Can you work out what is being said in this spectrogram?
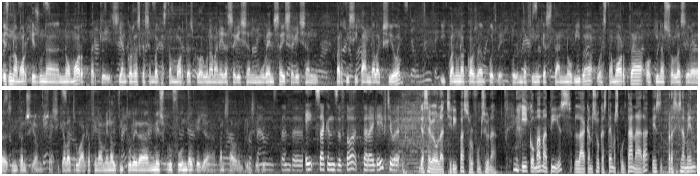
és una mort que és una no mort, perquè hi ha coses que sembla que estan mortes però d'alguna manera segueixen movent-se i segueixen participant de l'acció i quan una cosa, doncs bé, podem definir que està no viva o està morta o quines són les seves intencions. Així que va trobar que finalment el títol era més profund del que ella pensava en un principi. Ja sabeu, la xiripa sol funcionar. I com a matís, la cançó que estem escoltant ara és precisament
